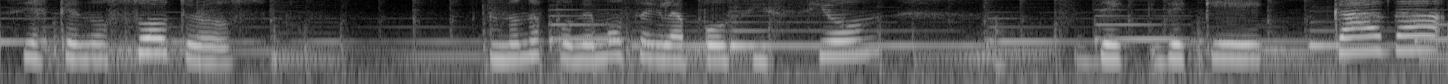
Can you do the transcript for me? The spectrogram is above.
si es que nosotros no nos ponemos en la posición de, que cada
